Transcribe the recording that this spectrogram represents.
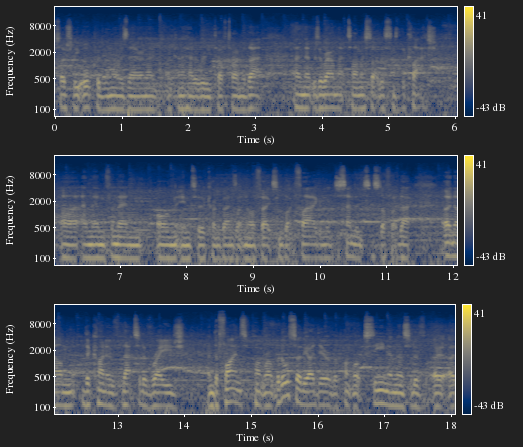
socially awkward when I was there, and I, I kind of had a really tough time with that. And that was around that time I started listening to The Clash. Uh, and then from then on into kind of bands like NOFX and Black Flag and The Descendents and stuff like that. And um, the kind of that sort of rage and defiance of punk rock, but also the idea of a punk rock scene and a sort of a, a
